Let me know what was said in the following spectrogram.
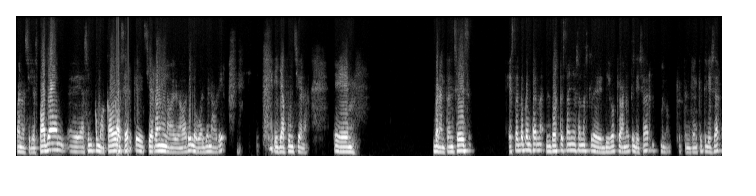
Bueno, si les fallan, eh, hacen como acabo de hacer, que cierran el navegador y lo vuelven a abrir y ya funciona. Em, bueno, entonces, estas dos, ventanas, dos pestañas son las que les digo que van a utilizar, bueno, que tendrían que utilizar.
